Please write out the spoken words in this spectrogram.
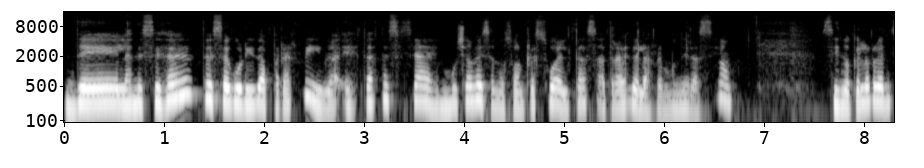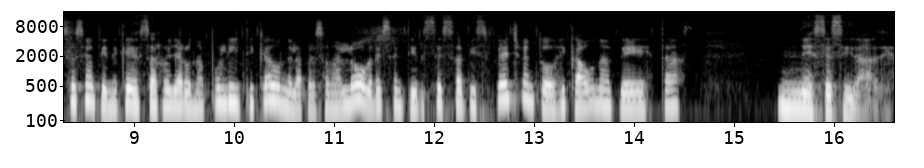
De las necesidades de seguridad para arriba, estas necesidades muchas veces no son resueltas a través de la remuneración sino que la organización tiene que desarrollar una política donde la persona logre sentirse satisfecha en todas y cada una de estas necesidades,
